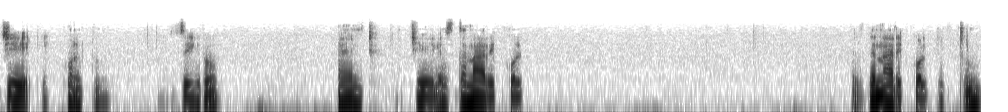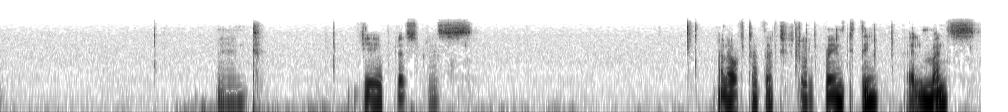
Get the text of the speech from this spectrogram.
j equal to 0 and j less than or equal less than or equal to 2 and j plus plus. And after that it will print the elements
